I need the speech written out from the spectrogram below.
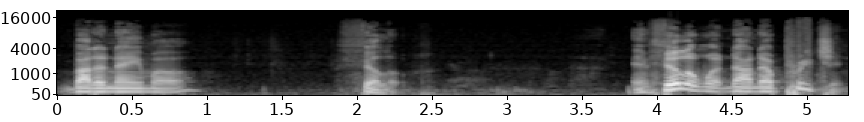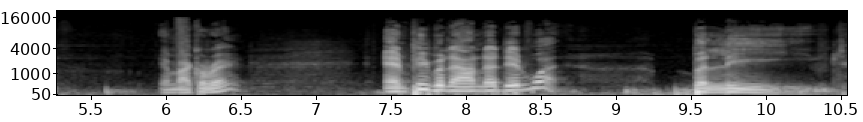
by the name of Philip. And Philip went down there preaching. Am I correct? And people down there did what? Believed.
